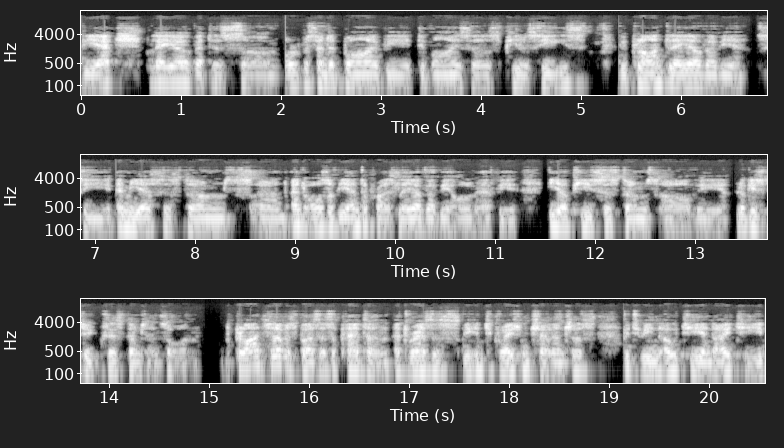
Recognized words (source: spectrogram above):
the edge layer that is um, represented by the devices, PLCs, the plant layer where we see MES systems, and, and also the enterprise layer where we all have the ERP systems or the logistic systems and so on. The plant service bus as a pattern addresses the integration challenges between OT and IT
